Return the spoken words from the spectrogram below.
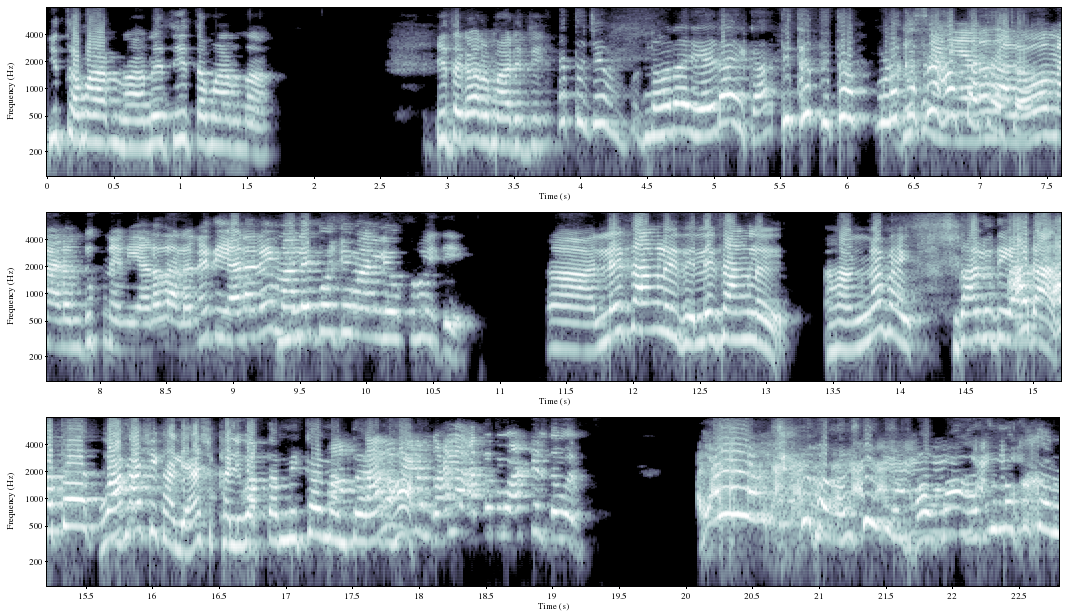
इथं मारना नाही तर इथं मारना इथं काल मारी ती हे तुझे नवरा येडा आहे का तिथं तिथं पुढे कसं दुखण्याने हात येडा झाला टाकायचा? हो मॅडम दुखण्याने येडा झाला नाही ते येडा नाही मला गोजी मानली उकरू ते हा, लय चांगलं ते लय चांगलं आहे हा नाही बाई घालू दे आता आता आता वाक अशी खाली अशी खाली वाक आता मी काय म्हणतोय घाला हा. मॅडम, घाला आता तो वाटेल बाबा, असं नको करू.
